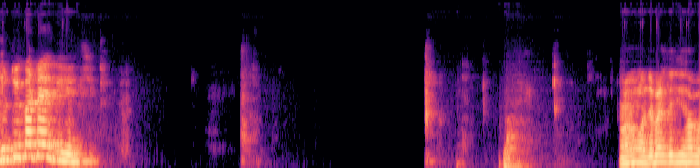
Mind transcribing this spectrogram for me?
দুটি কটাই দিয়েছি? ওদের বাড়িতে কি খাব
